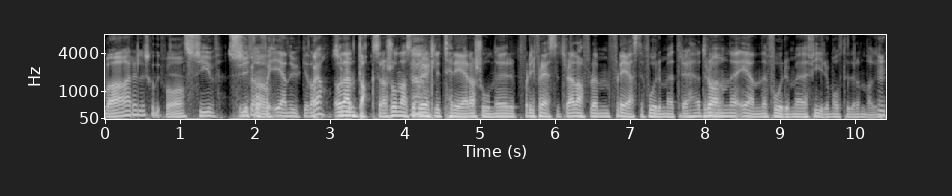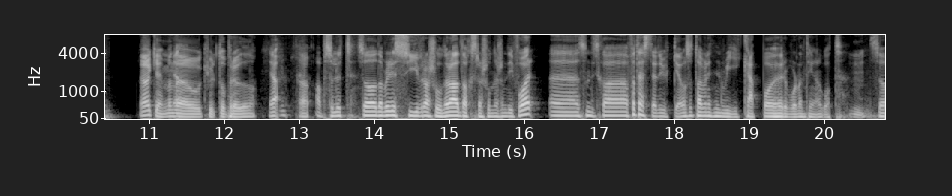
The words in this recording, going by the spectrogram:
hver, eller skal de få Syv. Så Syv, de får ja. for én uke, da. Ja, og det er en dagsrasjon. Altså det blir egentlig tre rasjoner for de fleste, tror jeg. da For de fleste fôrer med tre. Jeg tror han ene fôrer med fire måltider om dagen. Mm. Ja, ok, men det er jo kult å prøve det, da. Ja, Absolutt. Så da blir det syv rasjoner, av dagsrasjoner som de får, eh, som de skal få teste en uke. Og så tar vi en liten recap og hører hvordan ting har gått. Mm. Så,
